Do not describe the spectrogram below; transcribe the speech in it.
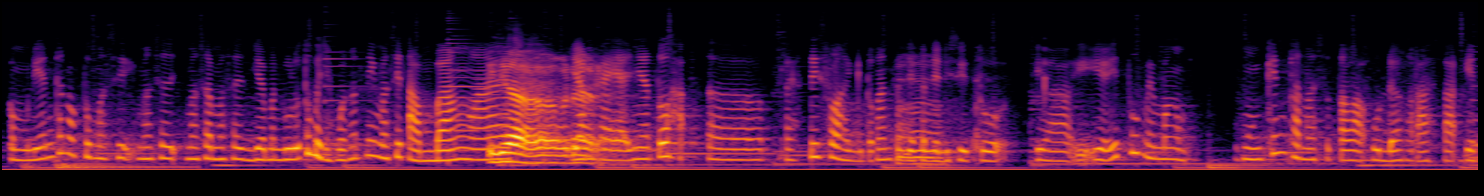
kemudian kan waktu masih masa masa-masa zaman dulu tuh banyak banget nih masih tambang lah Iya benar. yang kayaknya tuh eh, prestis lah gitu kan kerja kerja Hmm. di situ ya ya itu memang mungkin karena setelah udah ngerasain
